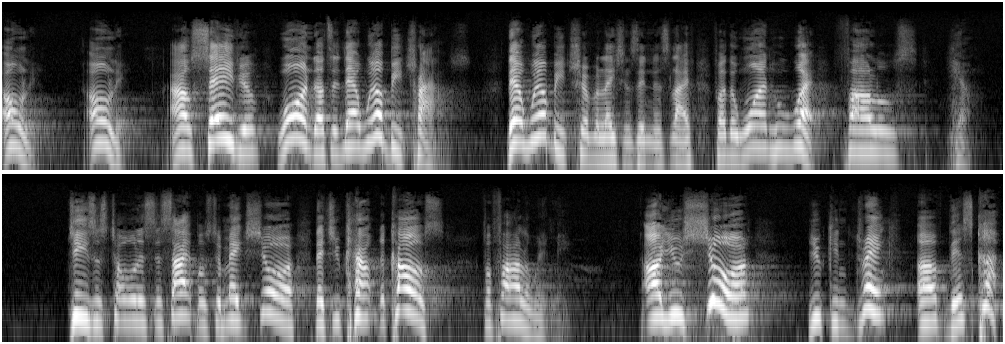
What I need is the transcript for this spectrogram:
Only. Only. Our Savior warned us that there will be trials. There will be tribulations in this life for the one who what? Follows him. Jesus told his disciples to make sure that you count the cost for following me. Are you sure you can drink of this cup?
